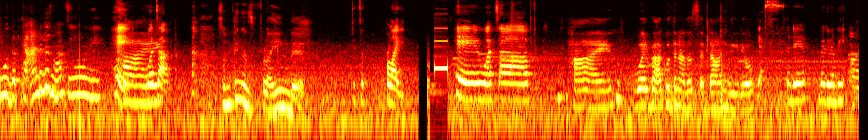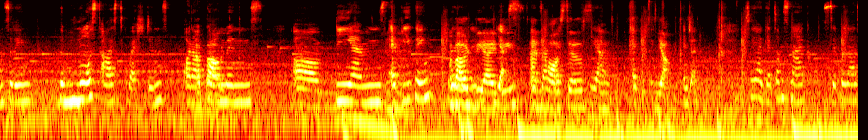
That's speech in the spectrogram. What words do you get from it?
Oh, the candle is not seen only. Hey, Hi. what's up? Something is flying there. It's a fly. Hey, what's up? Hi, we're back with another sit down video. Yes, today we're gonna be answering the most asked questions on our About- comments, uh, DMs, everything About VIT Yes, and exactly. hostels Yeah, and- everything. Yeah. in general. So yeah, get some snack, sit with us,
